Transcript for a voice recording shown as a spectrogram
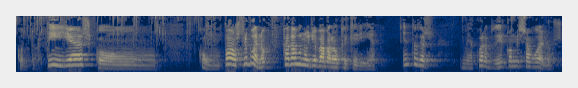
con tortillas, con, con un postre, bueno, cada uno llevaba lo que quería. Entonces me acuerdo de ir con mis abuelos,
